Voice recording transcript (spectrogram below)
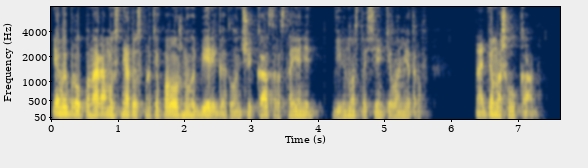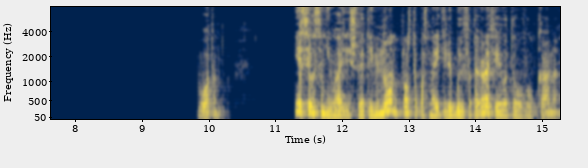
Я выбрал панораму, снятую с противоположного берега Солончака с расстояния 97 километров. Найдем наш вулкан. Вот он. Если вы сомневаетесь, что это именно он, просто посмотрите любые фотографии этого вулкана.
